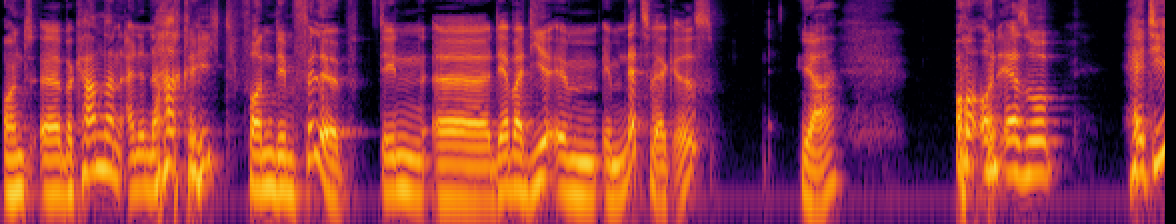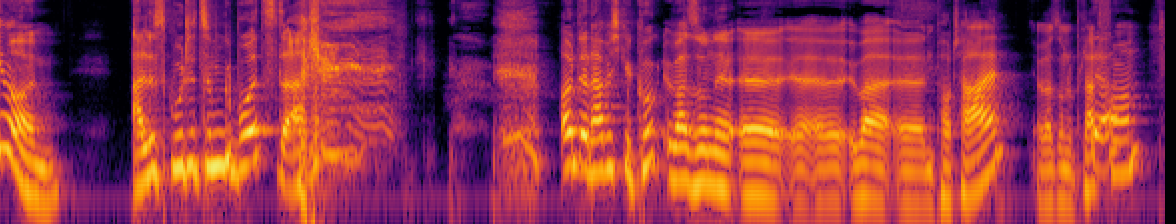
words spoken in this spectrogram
und äh, bekam dann eine Nachricht von dem Philipp, den, äh, der bei dir im, im Netzwerk ist. Ja. Und er so, hey Timon, alles Gute zum Geburtstag. Und dann habe ich geguckt über so eine äh, äh, über äh, ein Portal, über so eine Plattform. Ja.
